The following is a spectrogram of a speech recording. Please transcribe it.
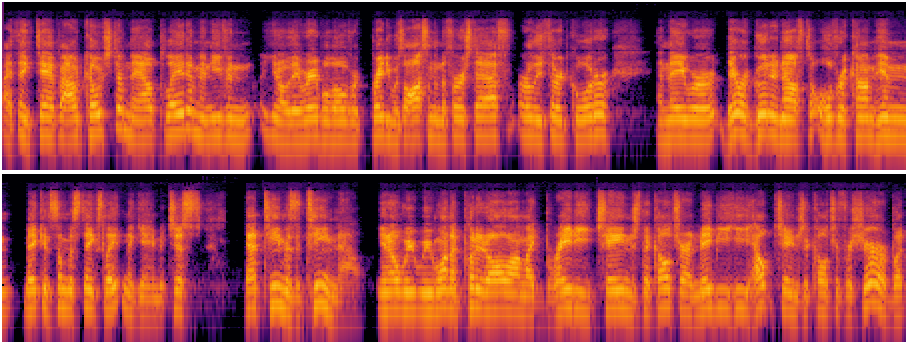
I think Tampa outcoached them. They outplayed them, and even you know they were able to over. Brady was awesome in the first half, early third quarter, and they were they were good enough to overcome him making some mistakes late in the game. It just that team is a team now. You know, we we want to put it all on like Brady changed the culture, and maybe he helped change the culture for sure, but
